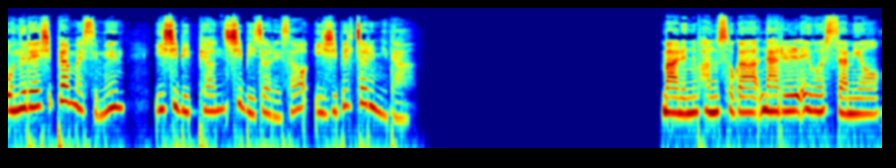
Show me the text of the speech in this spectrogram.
오늘의 시편 말씀은 22편 12절에서 21절입니다. 많은 황소가 나를 애워싸며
